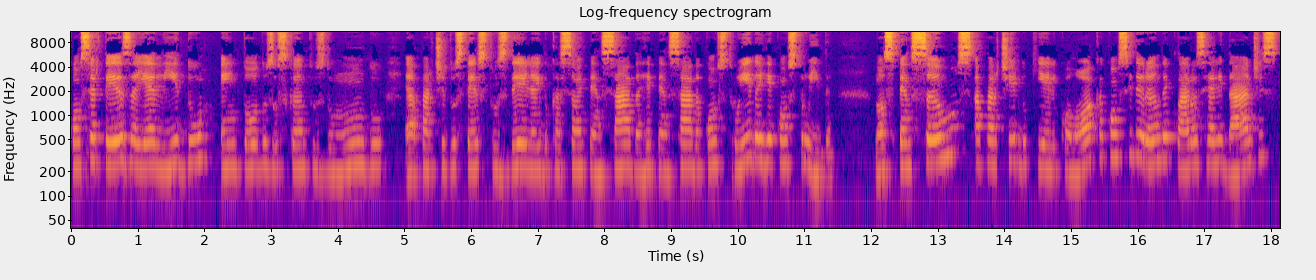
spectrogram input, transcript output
Com certeza, e é lido em todos os cantos do mundo. É a partir dos textos dele, a educação é pensada, repensada, construída e reconstruída. Nós pensamos a partir do que ele coloca, considerando, é claro, as realidades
